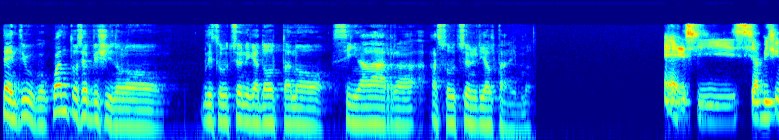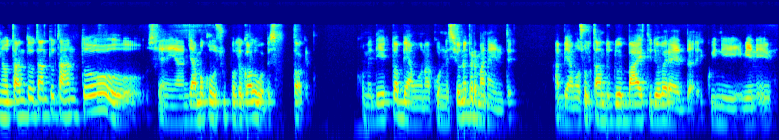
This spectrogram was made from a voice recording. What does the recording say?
Senti Ugo, quanto si avvicinano le soluzioni che adottano SignalR a soluzioni real time? Eh, si, si avvicina tanto, tanto, tanto, andiamo con, sul protocollo WebSocket. Come detto, abbiamo una connessione permanente, abbiamo soltanto 2 byte di overhead e quindi viene,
